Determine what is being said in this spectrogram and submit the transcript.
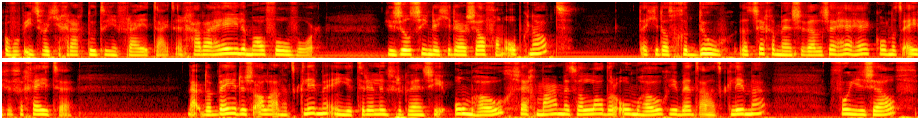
Of op iets wat je graag doet in je vrije tijd. En ga daar helemaal vol voor. Je zult zien dat je daar zelf van opknapt. Dat je dat gedoe, dat zeggen mensen wel eens, hè, hè, kon het even vergeten. Nou, dan ben je dus al aan het klimmen in je trillingsfrequentie omhoog, zeg maar, met een ladder omhoog. Je bent aan het klimmen voor jezelf.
